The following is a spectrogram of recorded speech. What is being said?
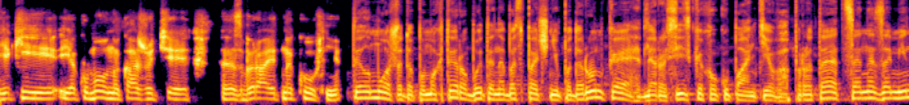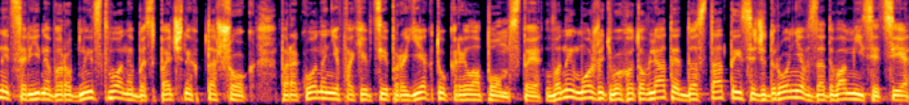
які, як умовно кажуть, е, збирають на кухні. Тил може допомогти робити небезпечні подарунки для російських окупантів. Проте це не замінить серійне виробництво небезпечних пташок. Переконані фахівці проєкту Крила помсти. Вони можуть виготовляти до 100 тисяч дронів за два місяці,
